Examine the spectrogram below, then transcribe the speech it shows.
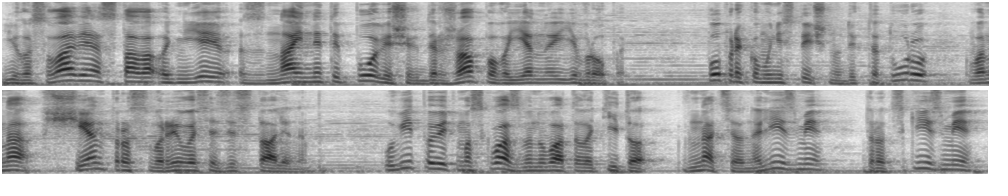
Югославія стала однією з найнетиповіших держав повоєнної Європи. Попри комуністичну диктатуру, вона вщент розсварилася зі Сталіним. У відповідь Москва звинуватила Тіто в націоналізмі, троцкізмі,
